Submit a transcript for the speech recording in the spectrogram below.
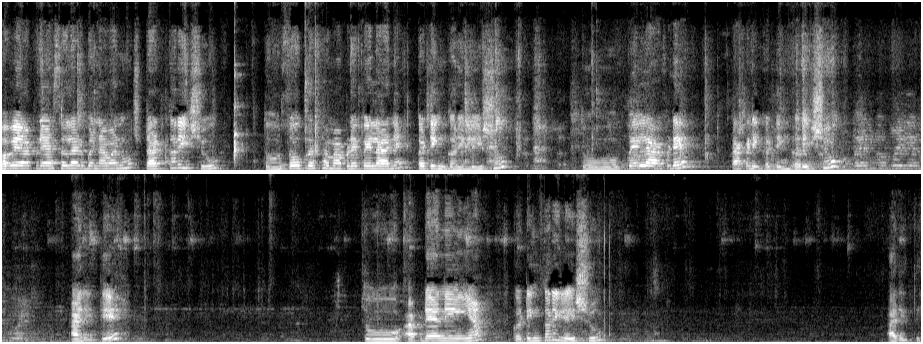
હવે આપણે આ સલાડ બનાવવાનું સ્ટાર્ટ કરીશું. તો સૌ પ્રથમ આપણે પહેલાં આને કટિંગ કરી લઈશું. તો પહેલાં આપણે કાકડી કટિંગ કરીશું. આ રીતે. તો આપણે આને અહીંયા કટિંગ કરી લઈશું. આ રીતે.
